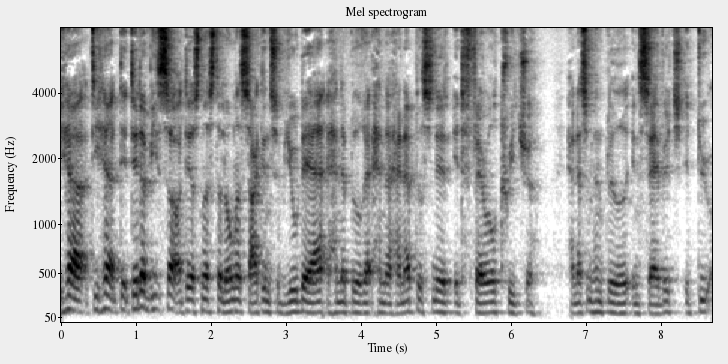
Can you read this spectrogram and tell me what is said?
her, de her, det, det, der viser, og det er sådan noget, Stallone har sagt i interview, det er, at han er blevet, han er, han er blevet sådan et, et feral creature. Han er simpelthen blevet en savage, et dyr,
